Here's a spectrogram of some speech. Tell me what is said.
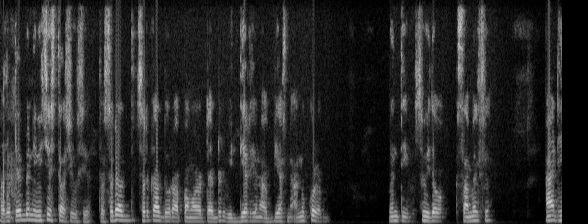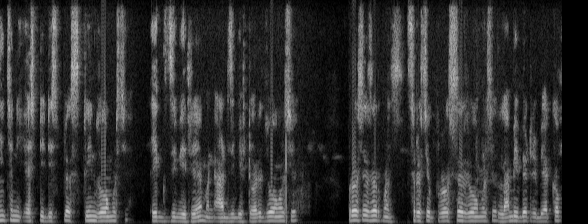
તો ટેબ્લેટની વિશેષતા શું છે? તો સરકાર દ્વારા આપવામાં આવેલા ટેબ્લેટ વિદ્યાર્થીઓના અભ્યાસને અનુકૂળ બનતી સુવિધાઓ સામેલ છે. આઠ ઇંચની એસટી ડિસ્પ્લે સ્ક્રીન જોવા મળશે. એક જીબી રેમ અને આઠ જીબી સ્ટોરેજ જોવા મળશે. પ્રોસેસર પણ શ્રેષ્ઠ પ્રોસેસર જોવા મળશે. લાંબી બેટરી બેકઅપ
